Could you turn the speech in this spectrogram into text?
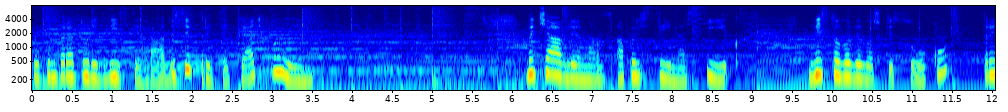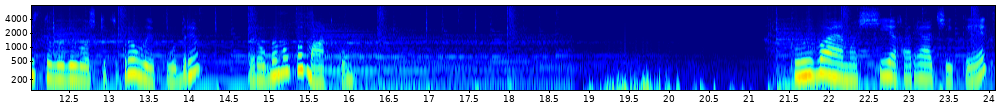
при температурі 200 градусів 35 хвилин. Вичавлюємо з апельсина сік, 2 столові ложки соку, 3 столові ложки цукрової пудри, робимо помадку. Поливаємо ще гарячий кекс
